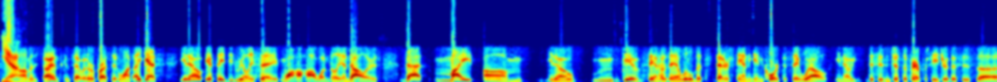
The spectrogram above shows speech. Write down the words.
Yeah. Um, and the Giants can set whatever price it wants. I guess you know if they did really say "wahaha, one billion dollars," that might um, you know give San Jose a little bit better standing in court to say, well, you know, this isn't just a fair procedure. This is uh,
